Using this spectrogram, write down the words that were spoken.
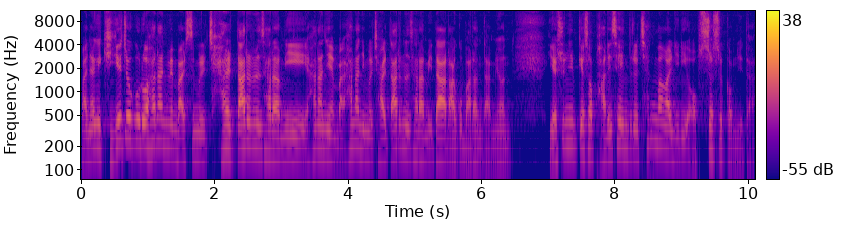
만약에 기계적으로 하나님의 말씀을 잘 따르는 사람이 하나님의 하나님을 잘 따르는 사람이다라고 말한다면 예수님께서 바리새인들을 책망할 일이 없으셨을 겁니다.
